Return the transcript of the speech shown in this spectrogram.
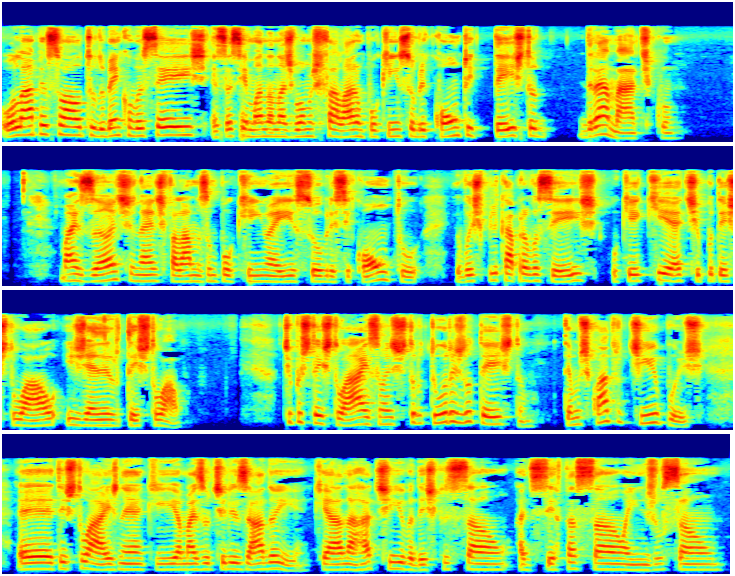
Olá pessoal, tudo bem com vocês? Essa semana nós vamos falar um pouquinho sobre conto e texto dramático. Mas antes, né, de falarmos um pouquinho aí sobre esse conto, eu vou explicar para vocês o que que é tipo textual e gênero textual. Tipos textuais são as estruturas do texto. Temos quatro tipos é, textuais, né, que é mais utilizado aí, que é a narrativa, a descrição, a dissertação, a injunção.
